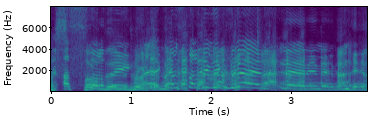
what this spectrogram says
الصردي الصردي. أنا كان الصردي ديك زمان ناري ناري ناري.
